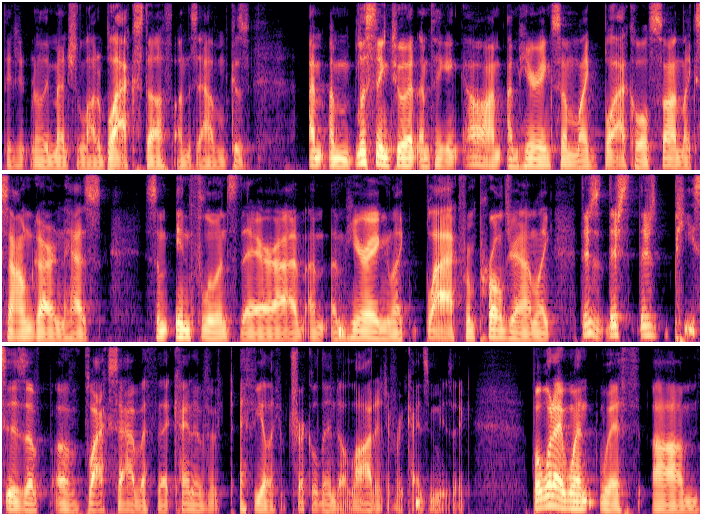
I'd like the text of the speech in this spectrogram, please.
they didn't really mention a lot of black stuff on this album because I'm I'm listening to it. I'm thinking, oh, I'm I'm hearing some like Black Hole Sun, like Soundgarden has some influence there. I'm, I'm, I'm hearing like Black from Pearl Jam. Like there's there's there's pieces of, of Black Sabbath that kind of I feel like have trickled into a lot of different kinds of music. But what I went with, um,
